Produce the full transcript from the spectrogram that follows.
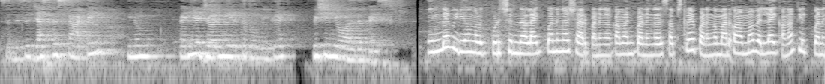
So this is just the starting. இன்னும் பெரிய ஜேர்னி இருக்குது உங்களுக்கு wishing you all the best இந்த வீடியோ உங்களுக்கு பிடிச்சிருந்தா லைக் பண்ணுங்க ஷேர் பண்ணுங்க கமெண்ட் பண்ணுங்க சப்ஸ்கிரைப் பண்ணுங்க மறக்காம வெள்ளைக்கான கிளிக் பண்ணுங்க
